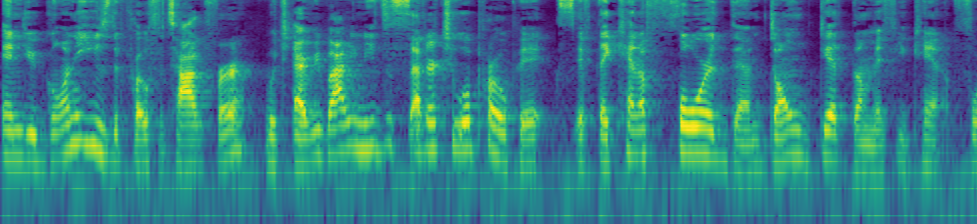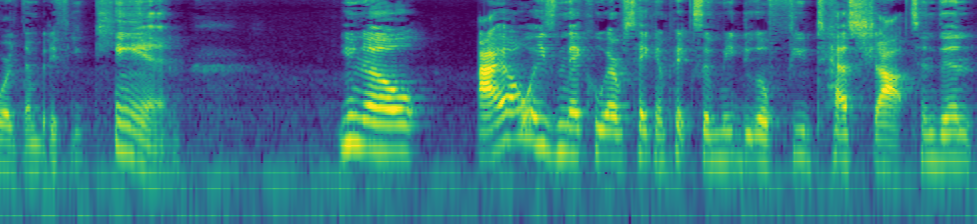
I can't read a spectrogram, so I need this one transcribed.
and you're going to use the pro photographer, which everybody needs a setter to a pro pics, if they can afford them, don't get them if you can't afford them. But if you can, you know, I always make whoever's taking pics of me do a few test shots and then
